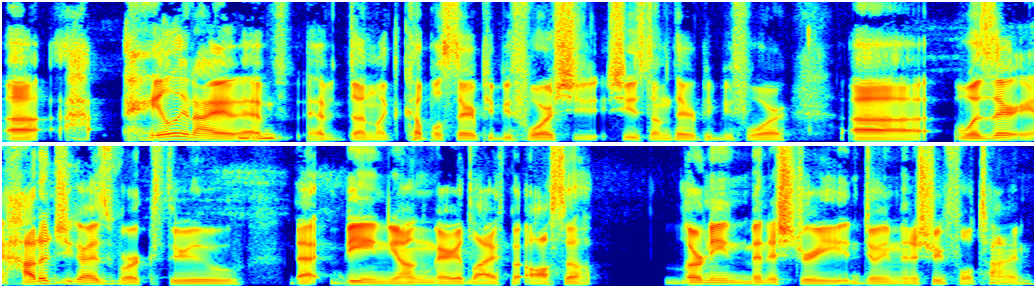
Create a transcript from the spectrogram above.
uh haley and i have have done like a couples therapy before she she's done therapy before uh was there how did you guys work through that being young married life but also learning ministry and doing ministry full time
